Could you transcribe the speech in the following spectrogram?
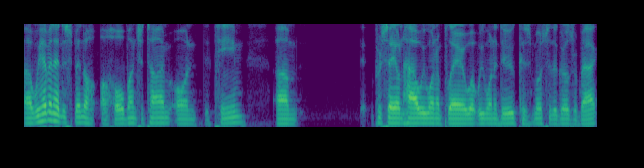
uh, we haven't had to spend a, a whole bunch of time on the team, um, per se, on how we want to play or what we want to do, because most of the girls are back.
